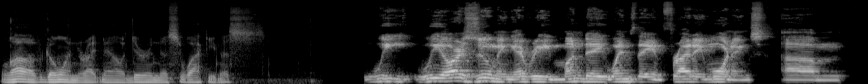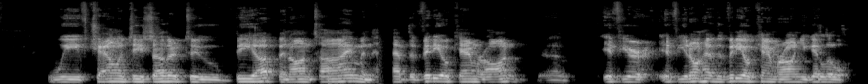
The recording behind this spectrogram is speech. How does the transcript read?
love going right now during this wackiness? We we are zooming every Monday, Wednesday, and Friday mornings. Um, we've challenged each other to be up and on time and have the video camera on. Uh, if you're if you don't have the video camera on, you get a little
